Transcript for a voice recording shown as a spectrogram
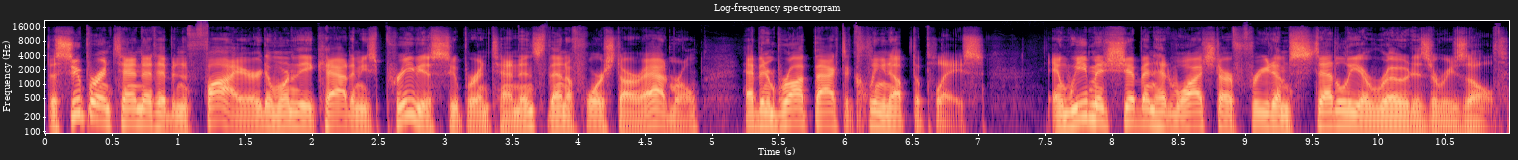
The superintendent had been fired, and one of the Academy's previous superintendents, then a four star admiral, had been brought back to clean up the place. And we midshipmen had watched our freedom steadily erode as a result.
